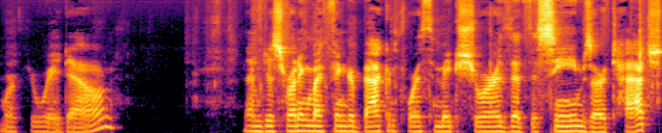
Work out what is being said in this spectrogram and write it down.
work your way down. I'm just running my finger back and forth to make sure that the seams are attached.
